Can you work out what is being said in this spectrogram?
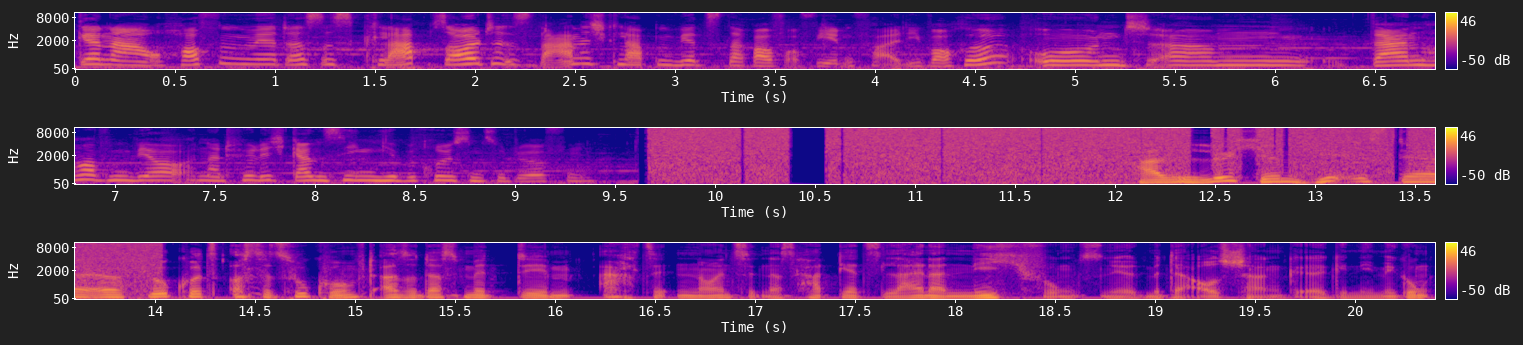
Genau, hoffen wir, dass es klappt. Sollte es da nicht klappen, wird es darauf auf jeden Fall die Woche. Und ähm, dann hoffen wir natürlich ganz Siegen hier begrüßen zu dürfen. Hallöchen, hier ist der äh, Flo kurz aus der Zukunft. Also das mit dem 18., 19., das hat jetzt leider nicht funktioniert mit der Ausschankgenehmigung.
